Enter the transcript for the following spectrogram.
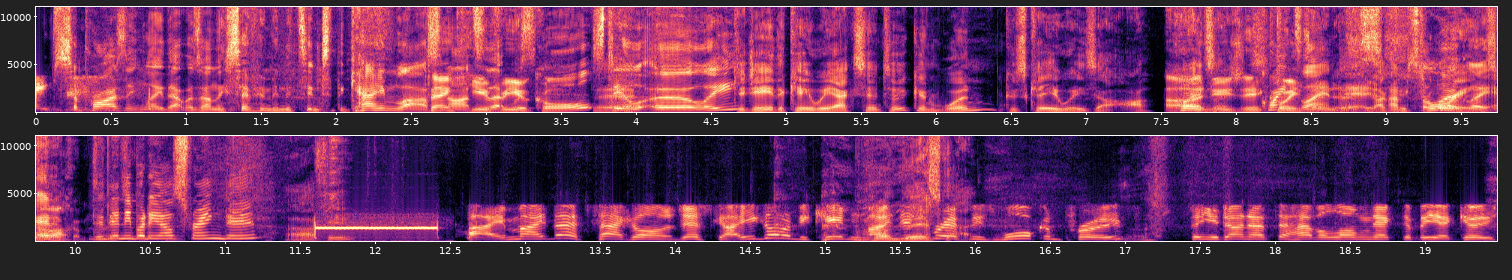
eggs! Surprisingly, that was only seven minutes into the game last Thank night. you so that for your call. Still early. Did you hear the Kiwi accent too? Can win because Kiwis are Ah, Queensland. New Queenslanders, Queenslanders. Like absolutely. And did anybody else ring, Dan? Uh, a few. Hey, mate, that tackle on a disco, eh? you got to be kidding, On mate. This disco. ref eh? is walking proof, so you don't have to have a long neck to be a goose.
